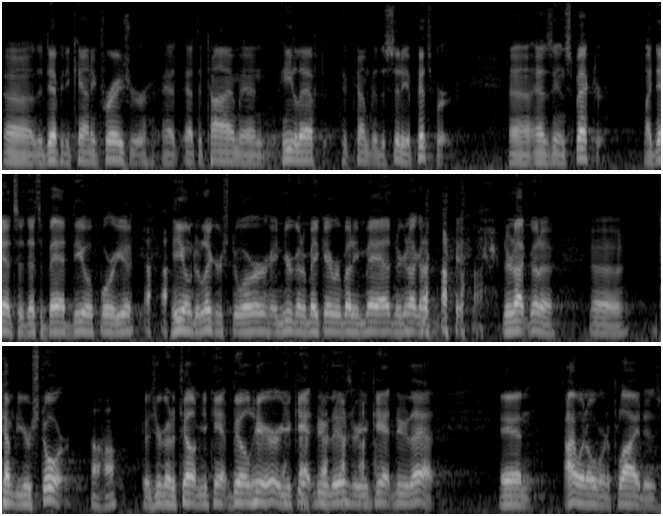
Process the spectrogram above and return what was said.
uh, the deputy county treasurer at, at the time and he left to come to the city of pittsburg uh, as the inspector. My dad said that's a bad deal for you. he owned a liquor store, and you're going to make everybody mad, and they're not going to they're not going to uh, come to your store because you're going to tell them you can't build here, or you can't do this, or you can't do that. And I went over and applied as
